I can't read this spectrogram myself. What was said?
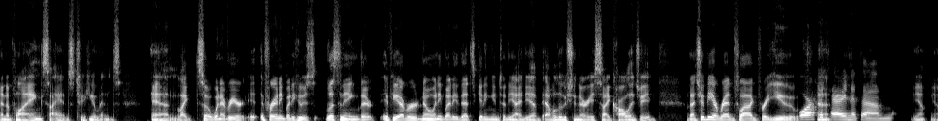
and applying science to humans and like so whenever you're for anybody who's listening there if you ever know anybody that's getting into the idea of evolutionary psychology that should be a red flag for you or vegetarianism uh, yeah yeah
